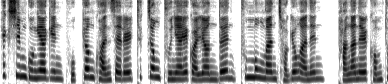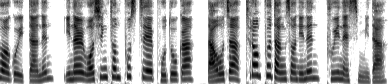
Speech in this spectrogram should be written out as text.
핵심 공약인 보편 관세를 특정 분야에 관련된 품목만 적용하는 방안을 검토하고 있다는 이날 워싱턴 포스트의 보도가 나오자 트럼프 당선인은 부인했습니다.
